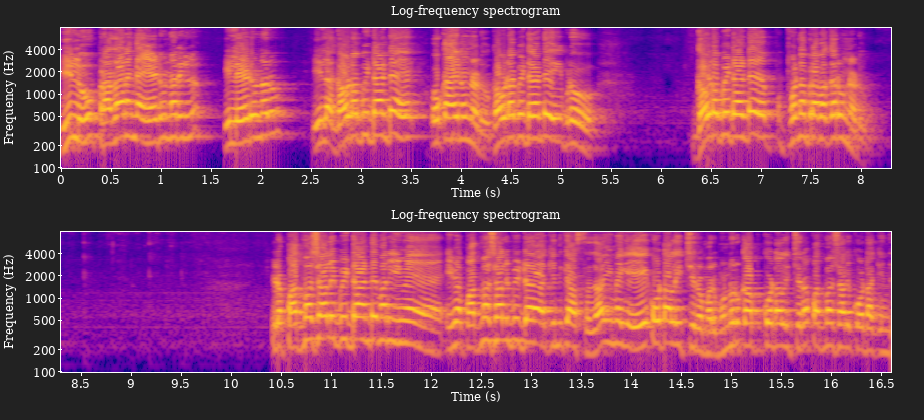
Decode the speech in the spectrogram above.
వీళ్ళు ప్రధానంగా ఏడున్నారు వీళ్ళు వీళ్ళు ఏడున్నారు? వీళ్ళ గౌడపీఠ అంటే ఒక ఆయన ఉన్నాడు. గౌడపీఠ అంటే ఇప్పుడు గౌడపీఠ అంటే పొన్న ప్రభాకర్ ఉన్నాడు. ఇక్కడ పద్మశాలి బిడ్డ అంటే మరి ఈమె ఈమె పద్మశాలి బిడ్డ కిందకి వస్తుందా? ఈమె ఏ కోటాలు ఇచ్చారో? మరి మున్నూరు కాపు కోటాలు ఇచ్చారా? పద్మశాలి కోట కింద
